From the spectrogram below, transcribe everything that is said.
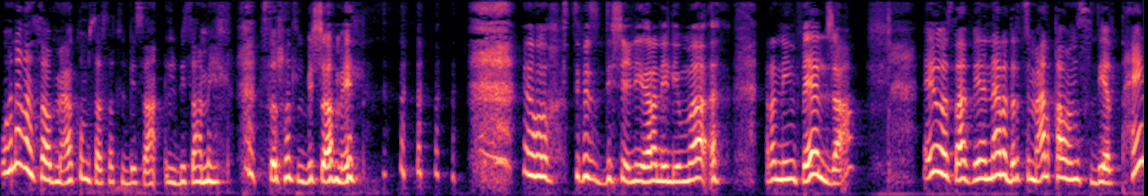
وهنا غنصاوب معكم صلصة البيساميل صلصة البيشاميل ايوا خصتي ما تزديش عليا راني اليوم راني مفالجة. أيوا صافي هنا درت معلقة ونص ديال الطحين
